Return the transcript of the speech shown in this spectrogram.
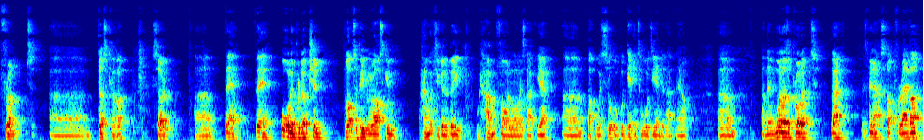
front um, dust cover. So um, they're, they're all in production. Lots of people are asking how much you're going to be. We haven't finalised that yet, um, but we're sort of we're getting towards the end of that now. And then one other product that has been out of stock forever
